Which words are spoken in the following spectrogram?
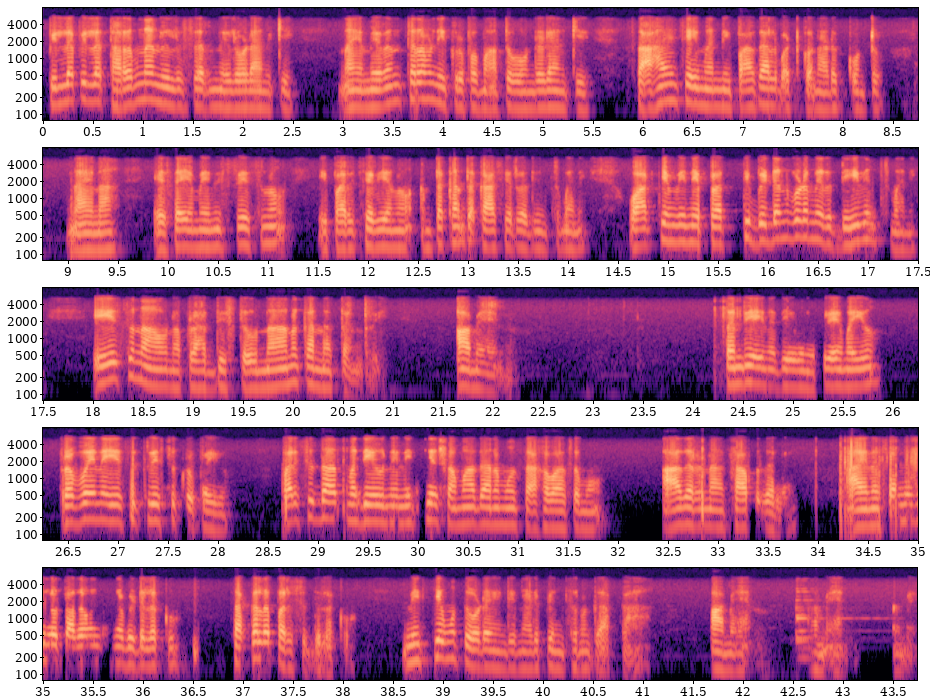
పిల్ల పిల్ల తరంన నిలుస్తారు నిలవడానికి నా నిరంతరం నీ కృప మాతో ఉండడానికి సహాయం చేయమని నీ పాదాలు పట్టుకొని అడుక్కుంటూ నాయన ఎస్ఐ మినిస్ట్రీస్ను ఈ పరిచర్యను అంతకంతకు ఆశీర్వదించమని వాక్యం వినే ప్రతి బిడ్డను కూడా మీరు దీవించమని ఏసు నావున ప్రార్థిస్తూ ఉన్నాను కన్న తండ్రి. ఆమెన్. తండ్రి అయిన దేవుని ప్రేమయు ప్రభు అయిన యేసుక్రీస్తు కృపయు పరిశుద్ధాత్మ దేవుని నిత్య సమాధానము సహవాసము ఆదరణ కాపుదల ఆయన సన్నిధిలో తలవంచిన బిడ్డలకు సకల పరిశుద్ధులకు నిత్యము తోడైండి నడిపించును గాక ఆమె ఆమెన్.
